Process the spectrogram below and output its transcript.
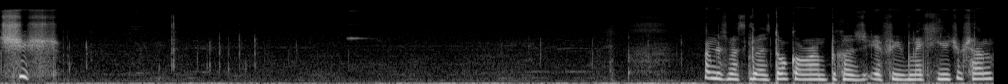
Shush. I'm just messing guys, don't go around because if you make a YouTube channel,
